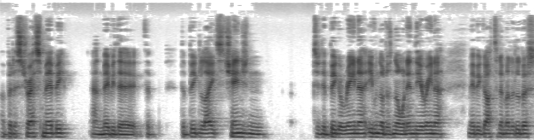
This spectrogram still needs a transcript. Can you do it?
a bit of stress maybe. And maybe the, the, the big lights changing to the big arena, even though there's no one in the arena, maybe got to them a little bit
